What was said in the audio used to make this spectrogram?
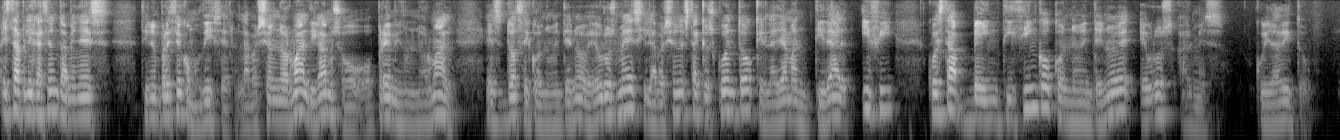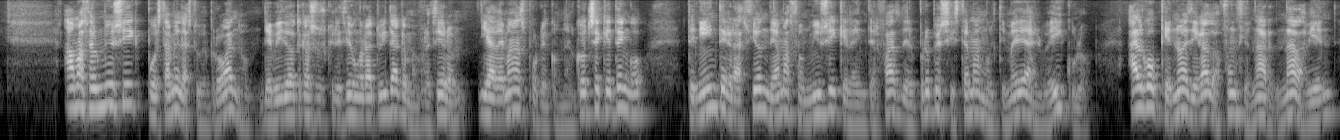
Esta aplicación también es, tiene un precio como Deezer. La versión normal, digamos, o, premium normal, es 12,99 euros mes y la versión esta que os cuento, que la llaman Tidal IFI, cuesta 25,99 euros al mes. Cuidadito. Amazon Music, pues también la estuve probando, debido a otra suscripción gratuita que me ofrecieron. Y además, porque con el coche que tengo, tenía integración de Amazon Music en la interfaz del propio sistema multimedia del vehículo. Algo que no ha llegado a funcionar nada bien,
